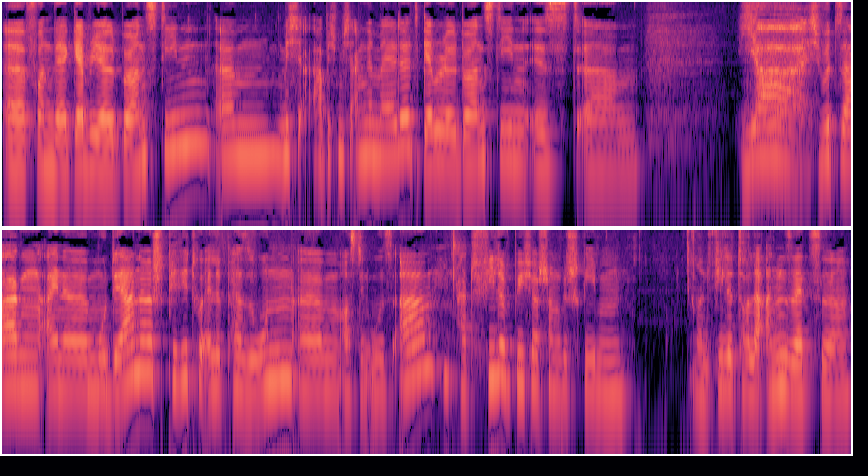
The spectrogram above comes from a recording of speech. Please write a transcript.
äh, von der Gabrielle Bernstein ähm, mich habe ich mich angemeldet. Gabrielle Bernstein ist ähm, ja, ich würde sagen, eine moderne spirituelle Person ähm, aus den USA, hat viele Bücher schon geschrieben und viele tolle Ansätze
